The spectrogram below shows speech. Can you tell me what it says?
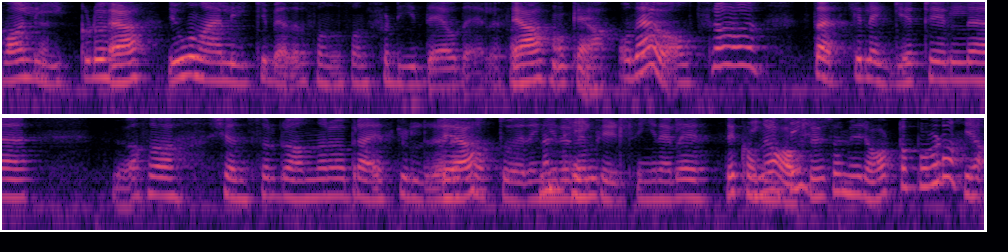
Hva liker du? Ja, Jo, nei, jeg liker bedre sånn og sånn fordi det og det, liksom. ja, ok. Ja, og det er jo alt fra sterke legger til eh, altså, kjønnsorganer og breie skuldre Ja, eller tatoveringer eller piercinger eller Det kan jo ingenting. avsløre seg mye rart oppover, da. Ja,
